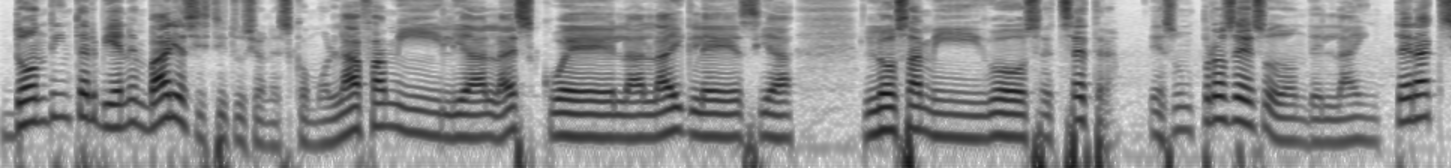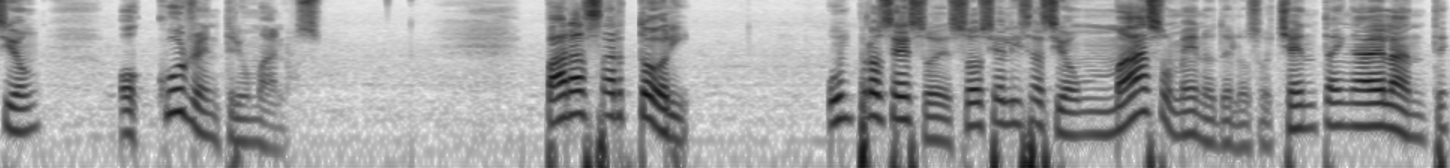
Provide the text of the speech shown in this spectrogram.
donde intervienen varias instituciones como la familia, la escuela, la iglesia, los amigos, etc. Es un proceso donde la interacción ocurre entre humanos. Para Sartori, un proceso de socialización más o menos de los 80 en adelante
